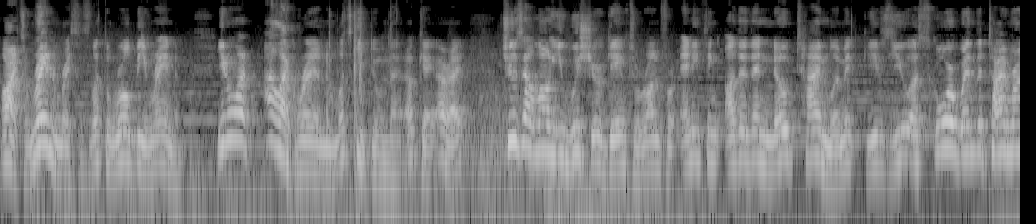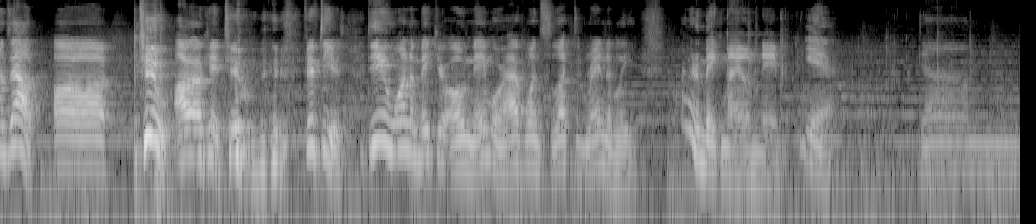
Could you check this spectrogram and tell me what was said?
All right, so random races. Let the world be random. You know what? I like random. Let's keep doing that. Okay, all right. Choose how long you wish your game to run for anything other than no time limit gives you a score when the time runs out. Uh, two. Uh, okay, two. 50 years. Do you want to make your own name or have one selected randomly? I'm gonna make my own name. Yeah. Dumb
